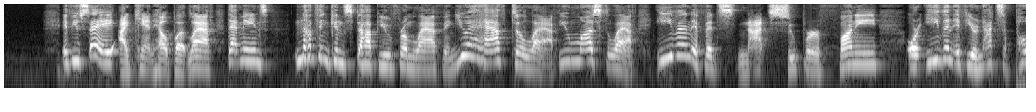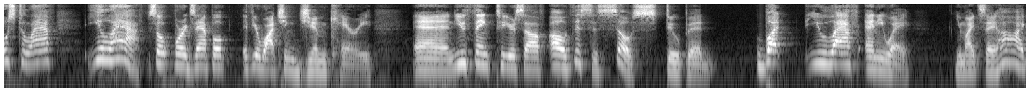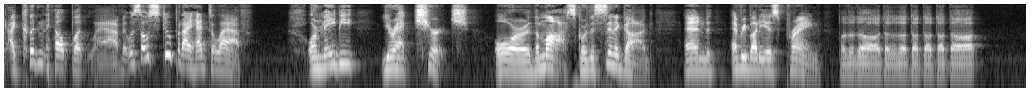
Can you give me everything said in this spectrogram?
If you say, I can't help but laugh, that means Nothing can stop you from laughing. You have to laugh. You must laugh. Even if it's not super funny, or even if you're not supposed to laugh, you laugh. So, for example, if you're watching Jim Carrey and you think to yourself, oh, this is so stupid, but you laugh anyway. You might say, Oh, I, I couldn't help but laugh. It was so stupid I had to laugh. Or maybe you're at church or the mosque or the synagogue and everybody is praying. Da, da, da, da, da, da, da, da. da.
